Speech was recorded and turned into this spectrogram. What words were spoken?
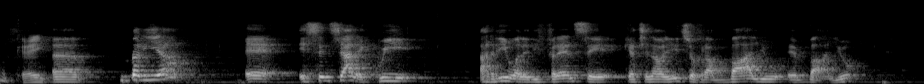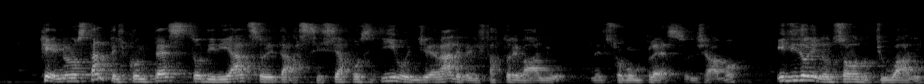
Ok. Eh, tuttavia è essenziale, qui arrivo alle differenze che accennavo all'inizio fra value e value, che nonostante il contesto di rialzo dei tassi sia positivo in generale per il fattore value nel suo complesso, diciamo, i titoli non sono tutti uguali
